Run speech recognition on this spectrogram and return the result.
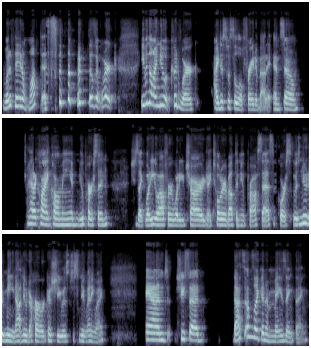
what if they don't want this? it doesn't work. Even though I knew it could work, I just was a little afraid about it. And so I had a client call me, a new person. She's like, What do you offer? What do you charge? I told her about the new process. Of course, it was new to me, not new to her because she was just new anyway. And she said, that sounds like an amazing thing.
